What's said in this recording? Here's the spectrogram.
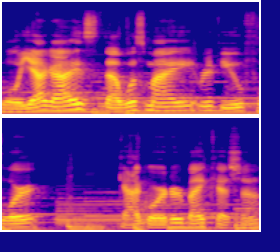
Well, yeah, guys, that was my review for Gag Order by Kesha.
